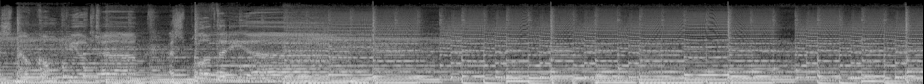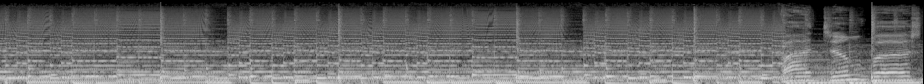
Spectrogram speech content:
el meu computer explotaria. Vaig en pes,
